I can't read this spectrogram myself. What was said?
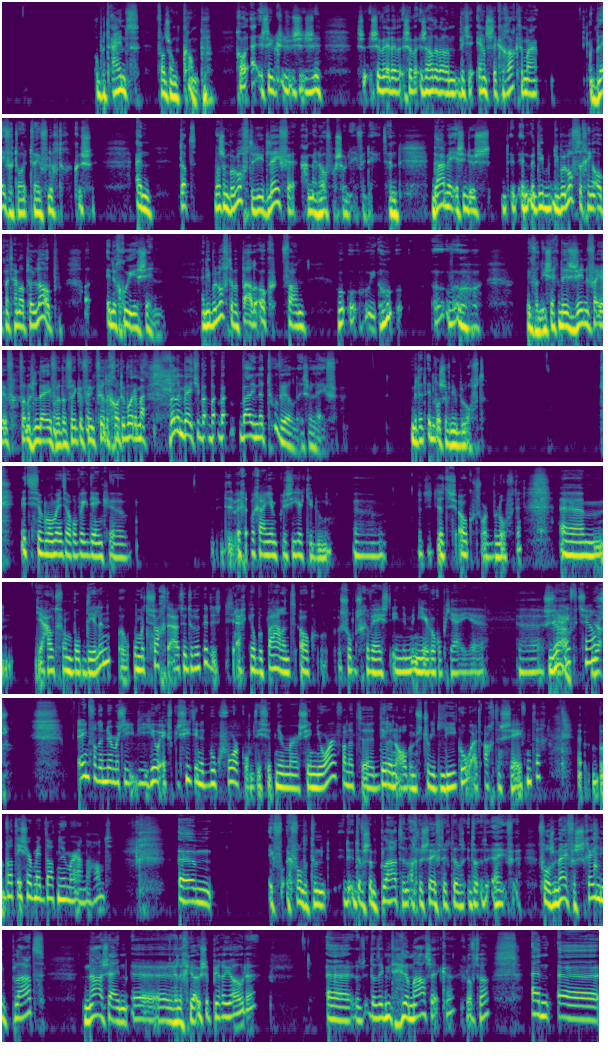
op het eind van zo'n kamp. Gewoon, eh, ze, ze, ze, werden, ze, hadden wel een beetje ernstig karakter, maar het bleven twee vluchtige kussen. En dat was een belofte die het leven aan mijn hoofdpersoon even deed. En daarmee is hij dus. En die, die belofte ging ook met hem op de loop. In de goede zin. En die belofte bepaalde ook van. Hoe, hoe, hoe, ik wil niet zeggen de zin van, van het leven. Dat vind ik, vind ik veel te grote woorden. Maar wel een beetje wa- wa- waar hij naartoe wilde in zijn leven. Met het inlossen van die belofte. Dit is het moment waarop ik denk: eh, we gaan je een pleziertje doen. Eh, dat, is- dat is ook een soort belofte. Ehm, je houdt van Bob Dylan, om het zacht uit te drukken. Dus het is eigenlijk heel bepalend ook soms geweest in de manier waarop jij eh, eh, schrijft zelfs. Ja. Een van de nummers die, die heel expliciet in het boek voorkomt, is het nummer Senior van het eh, Dylan-album Street Legal uit 78. Eh, wat is er met dat nummer aan de hand? Ehm, ik, ik vond het toen. Er was een plaat in 78. Dat was, volgens mij verscheen die plaat na zijn eh, religieuze periode. Eh, dat, dat ik niet helemaal zeker, geloof het wel. En eh,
